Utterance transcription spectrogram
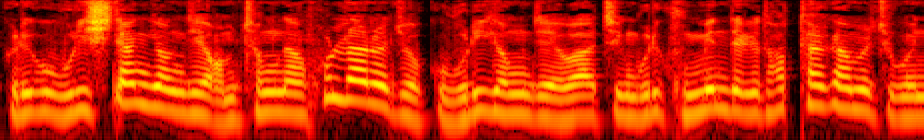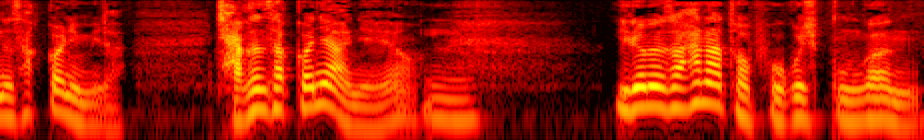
그리고 우리 시장 경제에 엄청난 혼란을 주었고 우리 경제와 지금 우리 국민들에게도 허탈감을 주고 있는 사건입니다. 작은 사건이 아니에요. 음. 이러면서 하나 더 보고 싶은 건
